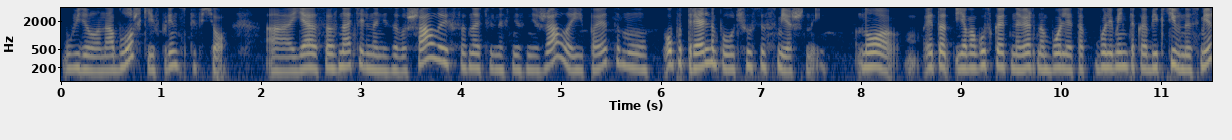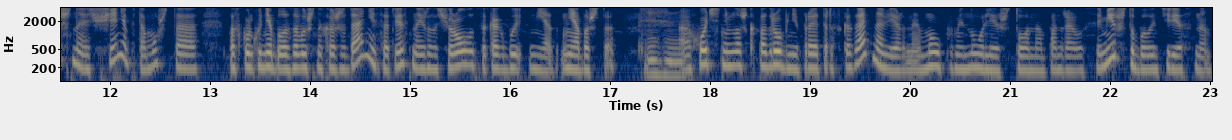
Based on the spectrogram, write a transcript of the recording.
увидела на обложке, и в принципе все. Я сознательно не завышала их, сознательно их не занижала, и поэтому опыт реально получился смешанный. Но это, я могу сказать, наверное, более так, более-менее такое объективное смешанное ощущение, потому что, поскольку не было завышенных ожиданий, соответственно, и разочаровываться как бы не, не обо что. А, Хочется немножко подробнее про это рассказать, наверное. Мы упомянули, что нам понравился мир, что было интересно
